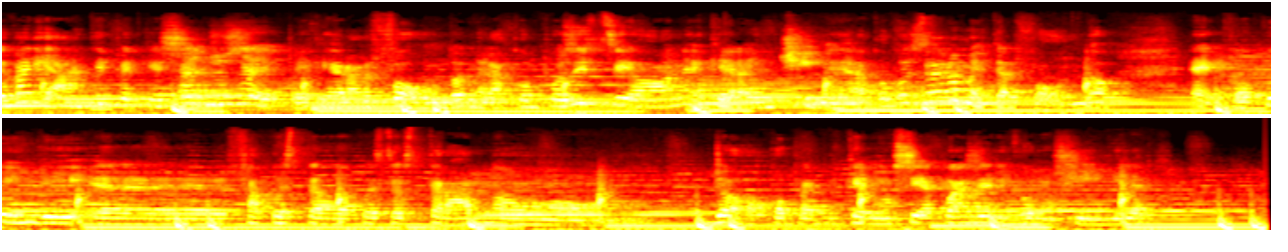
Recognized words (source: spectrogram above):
delle varianti perché San Giuseppe che era al fondo nella composizione, che era in cima nella composizione lo mette al fondo. Ecco, quindi eh, fa questo, questo strano gioco perché non sia quasi riconoscibile.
